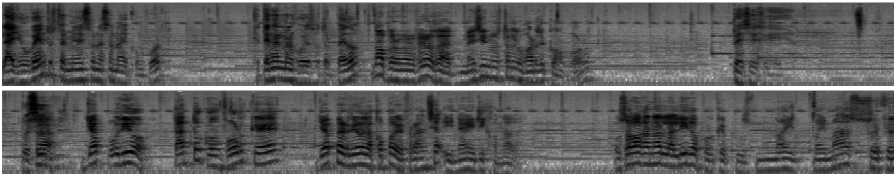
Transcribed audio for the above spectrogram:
La Juventus también es una zona de confort. Que tengan mal juego es otro pedo. No, pero me refiero, o sea, Messi no está en lugar de confort. PSG. Pues o sea, sí. ya digo, tanto confort que ya perdió la Copa de Francia y nadie dijo nada. O sea, va a ganar la liga porque pues no hay, no hay más. Porque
